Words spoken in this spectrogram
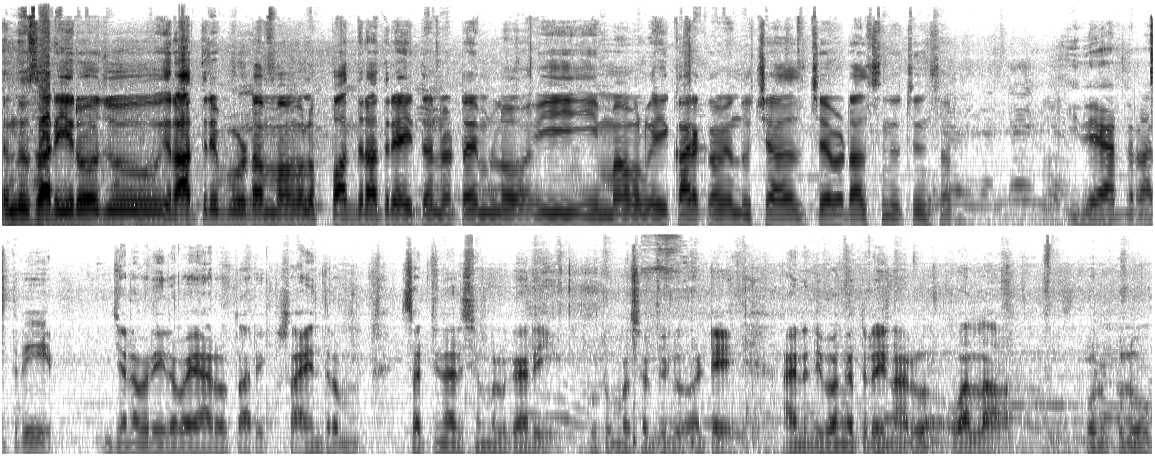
ఎందుకు సార్? ఈరోజు రాత్రి పూట మామూలు పద్దరాత్రి అవుతున్న టైంలో ఈ మామూలుగా ఈ కార్యక్రమం ఎందుకు చే- చేపట్టాల్సింది వచ్చింది సార్? ఇదే అర్ధరాత్రి జనవరి ఇరవై ఆరో తారీఖు సాయంత్రం సత్యనరసింహులు గారి కుటుంబ సభ్యులు అంటే ఆయన దివంగతులైనారు. వాళ్ళ కొడుకులు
